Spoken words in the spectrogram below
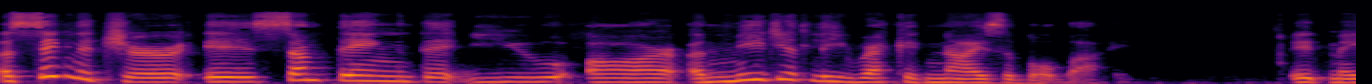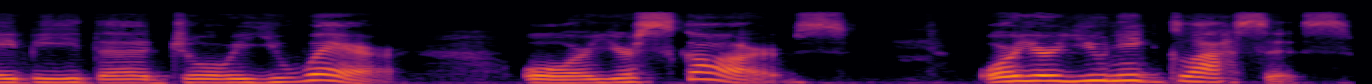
A signature is something that you are immediately recognizable by. It may be the jewelry you wear, or your scarves, or your unique glasses,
